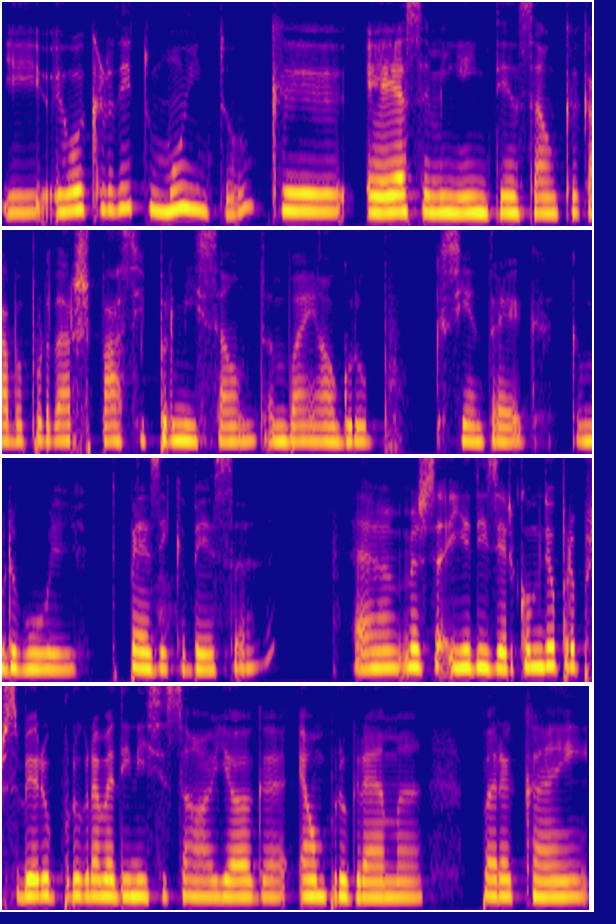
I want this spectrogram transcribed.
E eu acredito muito que é essa minha intenção que acaba por dar espaço e permissão também ao grupo que se entregue, que mergulhe de pés e cabeça. Uh, mas ia dizer, como deu para perceber, o programa de iniciação ao yoga é um programa para quem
